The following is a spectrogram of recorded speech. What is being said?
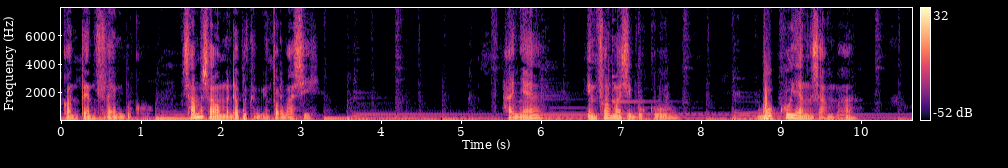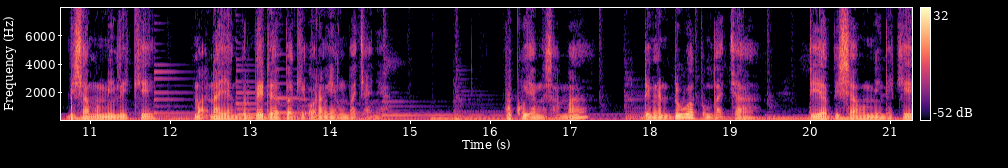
konten selain buku. Sama-sama mendapatkan informasi. Hanya informasi buku, buku yang sama bisa memiliki makna yang berbeda bagi orang yang membacanya. Buku yang sama dengan dua pembaca, dia bisa memiliki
